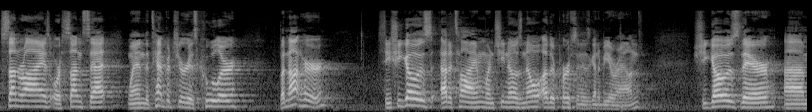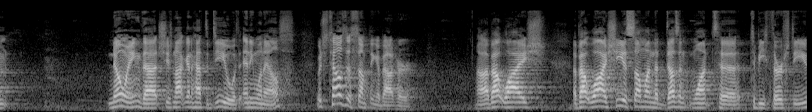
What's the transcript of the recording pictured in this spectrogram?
sunrise or sunset when the temperature is cooler, but not her. See, she goes at a time when she knows no other person is going to be around. She goes there um, knowing that she's not going to have to deal with anyone else, which tells us something about her, uh, about why she, about why she is someone that doesn't want to, to be thirsty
